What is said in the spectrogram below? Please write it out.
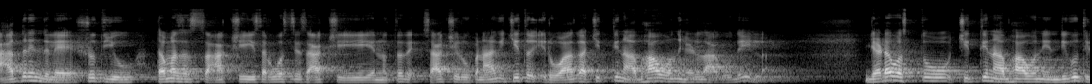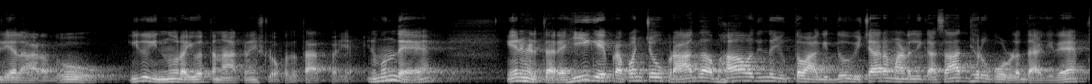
ಆದ್ದರಿಂದಲೇ ಶ್ರುತಿಯು ತಮಸ ಸಾಕ್ಷಿ ಸರ್ವಸ್ಯ ಸಾಕ್ಷಿ ಎನ್ನುತ್ತದೆ. ಸಾಕ್ಷಿ ರೂಪನಾಗಿ ಚಿತ್ ಇರುವಾಗ ಚಿತ್ತಿನ ಅಭಾವವನ್ನು ಹೇಳಲಾಗುವುದೇ ಇಲ್ಲ. ಜಡವಸ್ತು ಚಿತ್ತಿನ ಅಭಾವವನ್ನು ಎಂದಿಗೂ ತಿಳಿಯಲಾರದು. ಇದು ಇನ್ನೂರ ನಾಲ್ಕನೇ ಶ್ಲೋಕದ ತಾತ್ಪರ್ಯ. ಇನ್ನು ಮುಂದೆ ಏನು ಹೇಳ್ತಾರೆ? ಹೀಗೆ ಪ್ರಪಂಚವು ಪ್ರಾಗ ಅಭಾವದಿಂದ ಯುಕ್ತವಾಗಿದ್ದು ವಿಚಾರ ಮಾಡಲಿಕ್ಕೆ ಅಸಾಧ್ಯ ರೂಪವುಳ್ಳದ್ದಾಗಿದೆ.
